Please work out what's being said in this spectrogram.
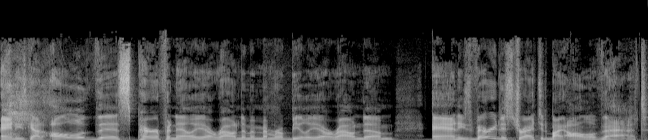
and he's got all of this paraphernalia around him and memorabilia around him, and he's very distracted by all of that.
